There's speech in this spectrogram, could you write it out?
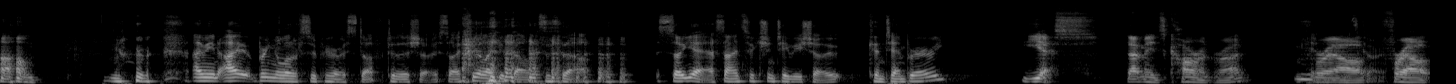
Um, I mean, I bring a lot of superhero stuff to the show, so I feel like it balances out. So yeah, a science fiction TV show, contemporary. Yes, that means current, right? Yeah, for our for our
